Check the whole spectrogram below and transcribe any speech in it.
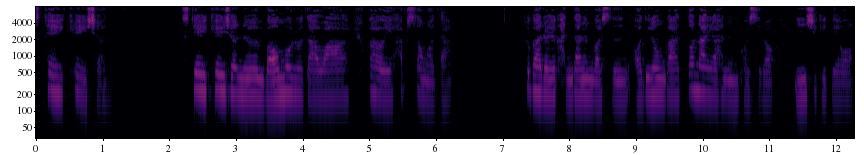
스테이케이션 스테이케이션은 머무르다와 휴가의 합성어다. 휴가를 간다는 것은 어디론가 떠나야 하는 것으로 인식이 되어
